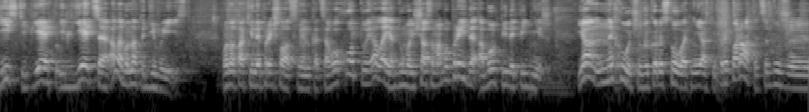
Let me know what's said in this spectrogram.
їсть і п'є, і л'ється, але вона тоді виїсть. Вона так і не прийшла свинка ця в охоту, але я думаю, з часом або прийде, або піде під ніж. Я не хочу використовувати ніякі препарати, це дуже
